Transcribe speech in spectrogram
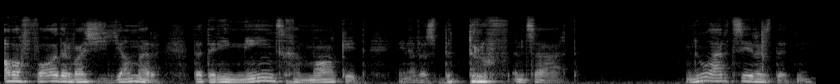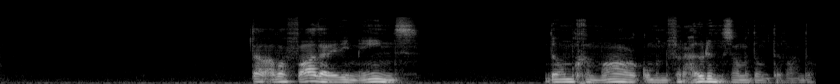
Abba Vader was jammer dat hy die mens gemaak het en hy was bedroef in sy hart. En hoe hartseer is dit nie? Dat Abba Vader het die mens dom gemaak om 'n verhouding saam met hom te wandel.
